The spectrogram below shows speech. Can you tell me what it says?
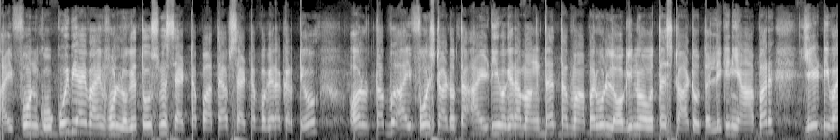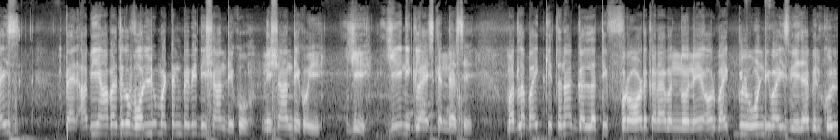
आईफोन को, कोई भी आई आईफोन लोगे तो उसमें सेटअप आता है। आप सेटअप वगैरह करते हो और तब आईफोन स्टार्ट होता है। आईडी वगैरह माँगता है, तब वहाँ पर वो लॉगिन होता है स्टार्ट होता है। लेकिन यहाँ पर ये डिवाइस अब यहाँ पर देखो वॉल्यूम बटन पे भी निशान देखो निशान देखो ये ये ये निकला इसके अंदर से। मतलब भाई, कितना गलती फ्रॉड करा बंदों ने, और भाई क्लोन डिवाइस भेजा है, बिल्कुल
